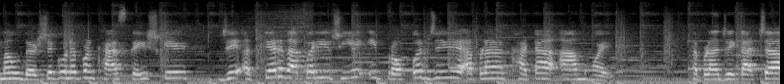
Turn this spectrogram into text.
એમાં હું દર્શકોને પણ ખાસ કહીશ કે જે અત્યારે વાપરીએ છીએ એ પ્રોપર જે આપણા ખાટા આમ હોય આપણા જે કાચા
